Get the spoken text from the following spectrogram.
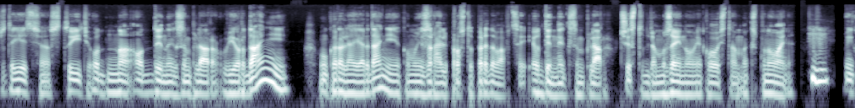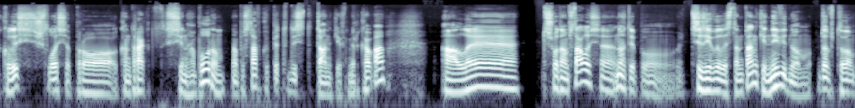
здається, стоїть одна, один екземпляр в Йорданії у короля Йорданії, якому Ізраїль просто передавав цей один екземпляр, чисто для музейного якогось там експонування. Mm-hmm. І колись йшлося про контракт з Сінгапуром на поставку 50 танків Міркава. Але що там сталося? Ну, типу, чи з'явились там танки, невідомо. Тобто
